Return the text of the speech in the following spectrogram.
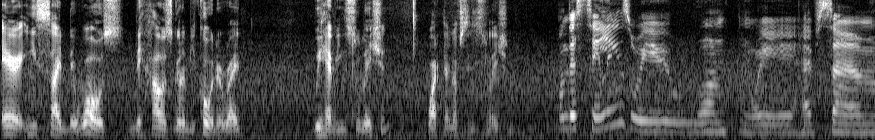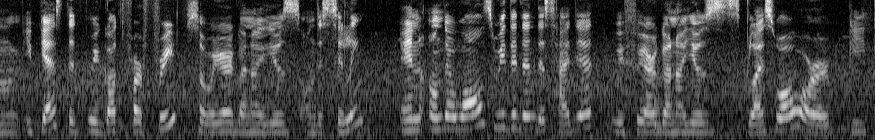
air inside the walls the house is going to be colder right we have insulation what kind of insulation On the ceilings, we want we have some EPS that we got for free, so we are gonna use on the ceiling. And on the walls, we didn't decide yet if we are gonna use glass wall or PET.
